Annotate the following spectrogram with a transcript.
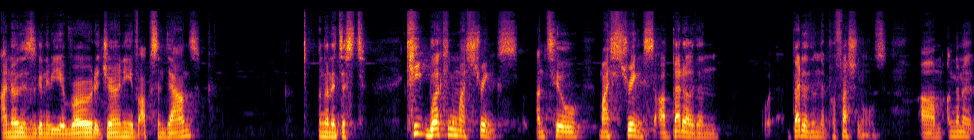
I know this is gonna be a road, a journey of ups and downs. I'm gonna just keep working my strengths until my strengths are better than better than the professionals. Um, I'm gonna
